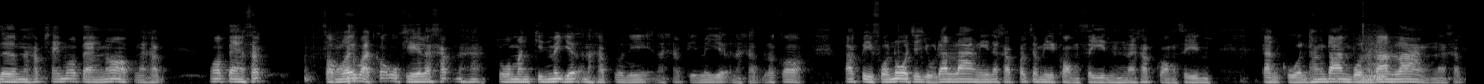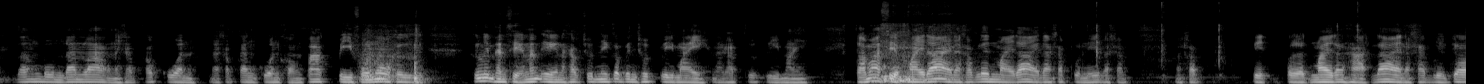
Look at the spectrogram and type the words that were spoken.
เดิมๆนะครับ ใช้หม้อแปลงนอกนะครับ หม้อแปลงสัก 200 วัตต์ก็โอเคแล้วครับนะฮะ ตัวมันกินไม่เยอะนะครับ ตัวนี้นะครับ กินไม่เยอะนะครับ แล้วก็ภาคปีโฟโนจะอยู่ด้านล่างนี้นะครับ ก็จะมีกล่องซีนนะครับ กล่องซีน การกวนทั้งด้านบนด้านล่างนะครับ ด้านบนด้านล่างนะครับเขากวนนะครับ การกวนของภาคปีโฟโนคือเครื่องเล่นแผ่นเสียงนั่นเองนะครับ ชุดนี้ก็เป็นชุดปรีไม้นะครับ ชุดปรีไม้สามารถเสียบไม้ได้นะครับ เล่นไม้ได้นะครับ ตัวนี้นะครับนะครับ ปิดเปิดไม้ต่างหากได้นะครับ หรือก็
